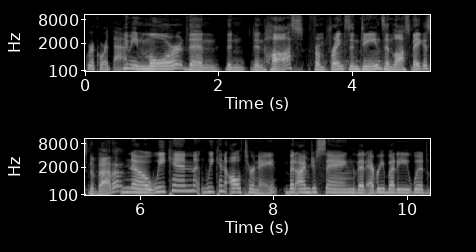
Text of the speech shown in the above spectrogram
record that. You mean more than than than Haas from Franks and Deans in Las Vegas, Nevada? No, we can we can alternate, but I'm just saying that everybody would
